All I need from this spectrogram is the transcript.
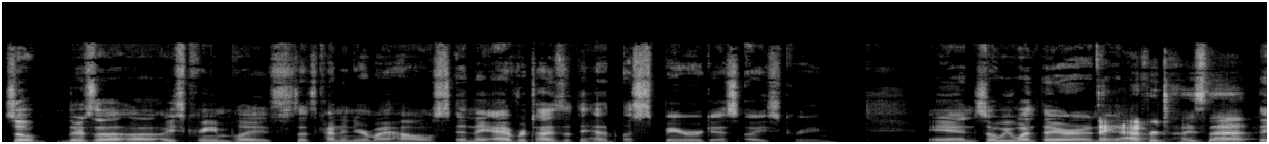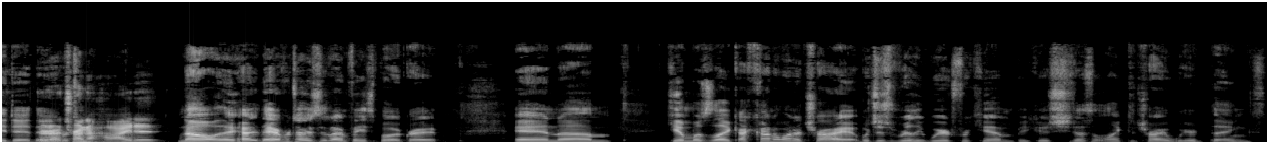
so there's a, a ice cream place that's kind of near my house, and they advertise that they had asparagus ice cream, and so we went there and They and advertise that? they did. They're not trying to hide it? No, they they advertised it on Facebook, right? And um, Kim was like, I kind of want to try it, which is really weird for Kim because she doesn't like to try weird things.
